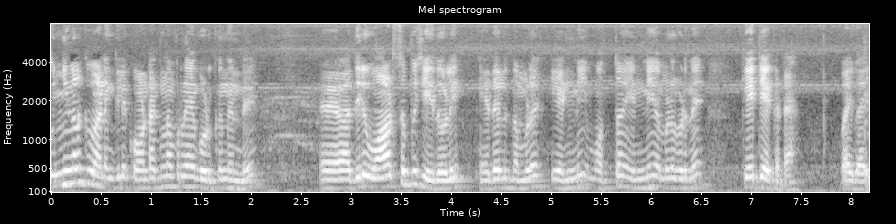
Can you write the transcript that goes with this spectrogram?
കുഞ്ഞുങ്ങൾക്ക് വേണമെങ്കിൽ കോൺടാക്ട് നമ്പർ ഞാൻ കൊടുക്കുന്നുണ്ട്. അതിൽ വാട്സപ്പ് ചെയ്തോളി. ഏതായാലും നമ്മൾ എണ്ണി മൊത്തം എണ്ണി നമ്മൾ ഇവിടുന്ന് കയറ്റി വെക്കട്ടെ. ബൈ ബൈ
